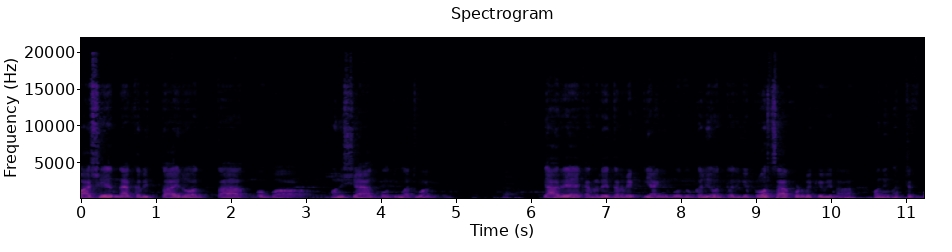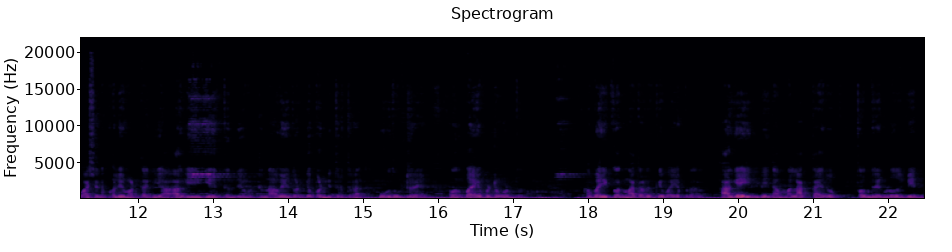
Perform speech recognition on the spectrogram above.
ಭಾಷೆಯನ್ನು ಕಲಿತಾ ಇರುವಂಥ ಒಬ್ಬ ಮನುಷ್ಯ ಆಗ್ಬೋದು ಅಥವಾ ಯಾರೇ ಕನ್ನಡೇತರ ವ್ಯಕ್ತಿ ಆಗಿರ್ಬೋದು, ಕಲಿಯುವಂಥವರಿಗೆ ಪ್ರೋತ್ಸಾಹ ಕೊಡಬೇಕೇ ವಿನ ಅವನಿಗೆ ಮತ್ತೆ ಭಾಷೆನ ಕೊಲೆ ಮಾಡ್ತಾ ಇದೆಯಾ? ಹಾಗೆ ಹೀಗೆ ಅಂತಂದು ಹೇಳ್ಬಿಟ್ಟು ನಾವೇ ದೊಡ್ಡ ಪಂಡಿತರ ಥರ ಹೋಗಿಬಿಟ್ರೆ ಬಿಟ್ರೆ ಅವನು ಭಯಪಟ್ಟು ಕೊಡ್ತಾನೆ ಆ ಬೈಕ್ ಅವ್ನು ಮಾತಾಡೋಕ್ಕೆ ಭಯಪಡಲ್ಲ. ಹಾಗೆ ಇಲ್ಲಿ ನಮ್ಮಲ್ಲಿ ಆಗ್ತಾ ಇರೋ ತೊಂದರೆಗಳು ಬೇರೆ.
